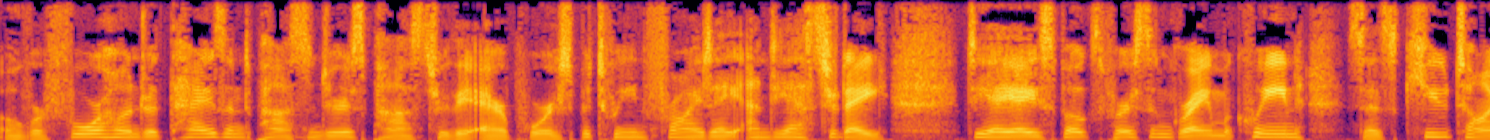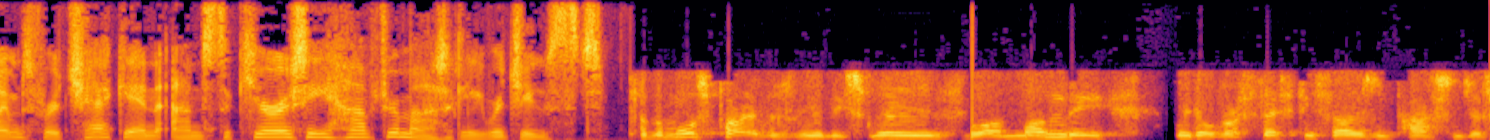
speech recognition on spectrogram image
Over 400,000 passengers passed through the airport between Friday and yesterday. DAA spokesperson Graham McQueen says queue times for check in and security have dramatically reduced. For the most part, it was really smooth. On Monday, with over 50,000 passengers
